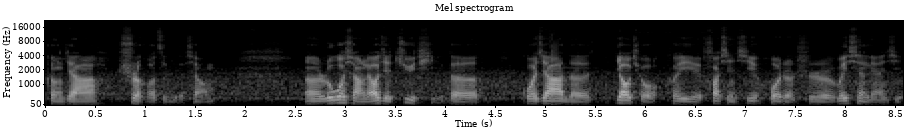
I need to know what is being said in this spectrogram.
更加适合自己的项目。呃，如果想了解具体的国家的要求，可以发信息或者是微信联系。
